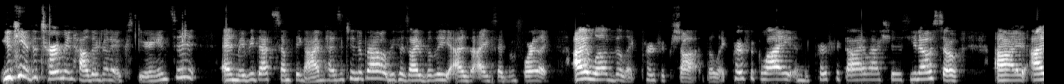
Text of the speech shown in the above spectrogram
you can't determine how they're going to experience it, and maybe that's something I'm hesitant about because I really, as I said before, like I love the like perfect shot, the like perfect light and the perfect eyelashes, you know. So I I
